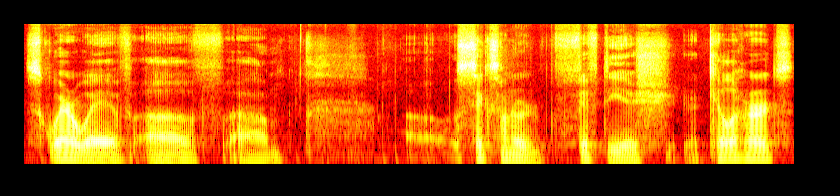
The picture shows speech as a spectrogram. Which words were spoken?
square wave of um, 650-ish kilohertz.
